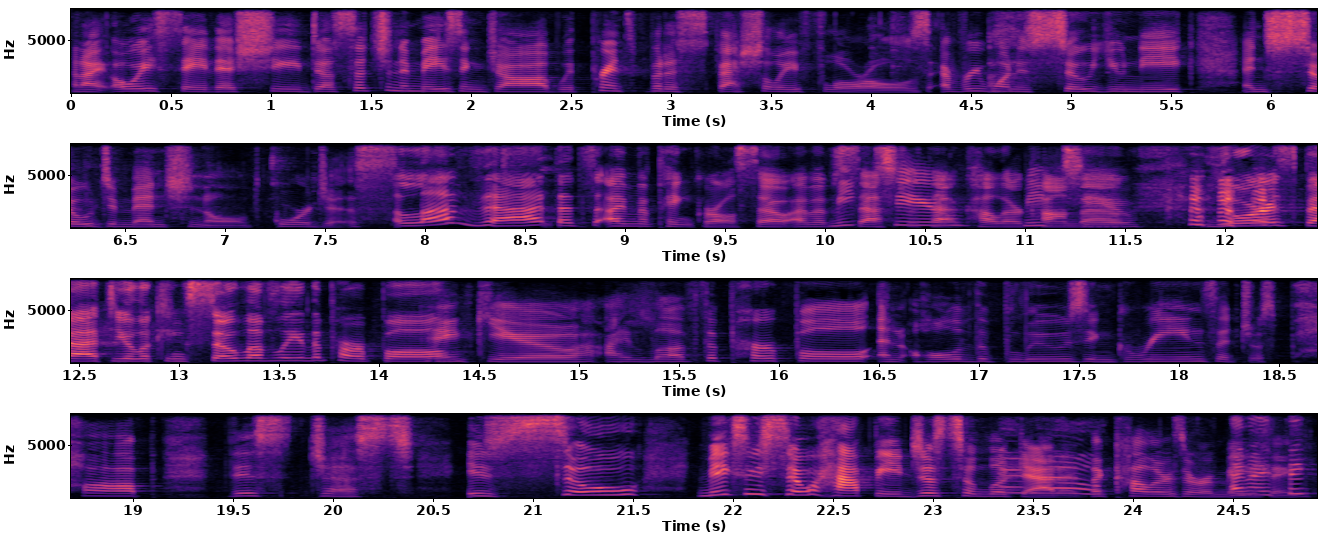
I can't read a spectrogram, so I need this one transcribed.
and I always say this, she does such an amazing job with prints, but especially florals. Everyone is so unique and so dimensional. Gorgeous. I love that. That's I'm a pink girl, so I'm obsessed with that color Me combo. Yours, Beth, you're looking so lovely in the purple. Thank you. I love the purple and all of the blues and greens that just pop. This just is so, makes me so happy just to look at it. The colors are amazing. And I think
